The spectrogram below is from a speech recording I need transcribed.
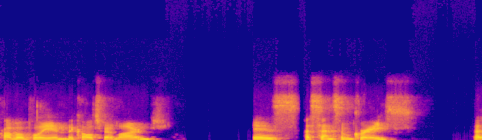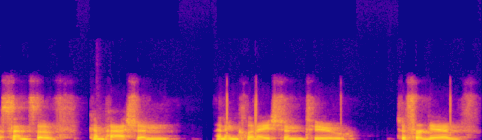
probably in the culture at large is a sense of grace, a sense of compassion, an inclination to to forgive.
